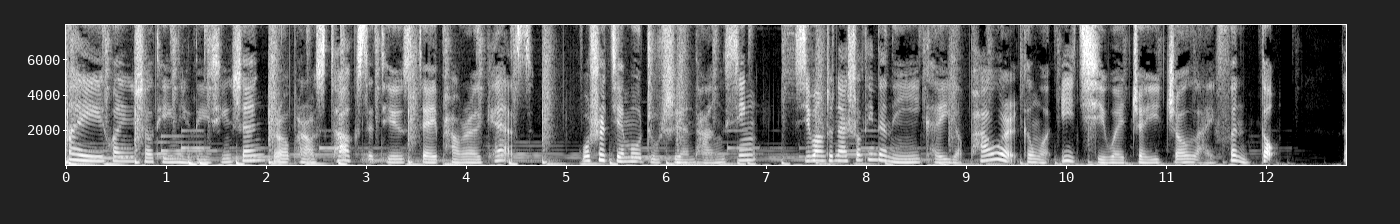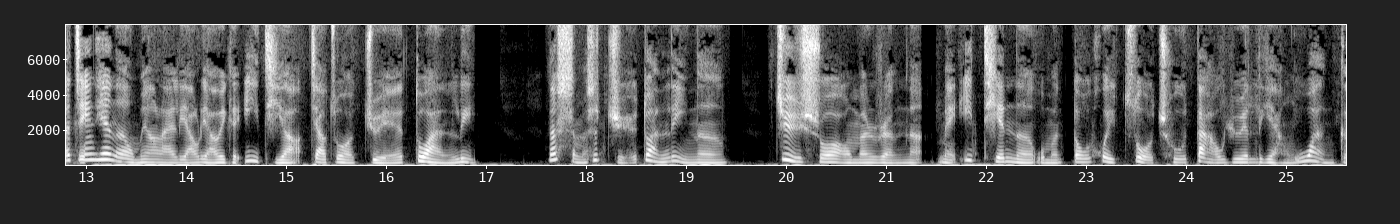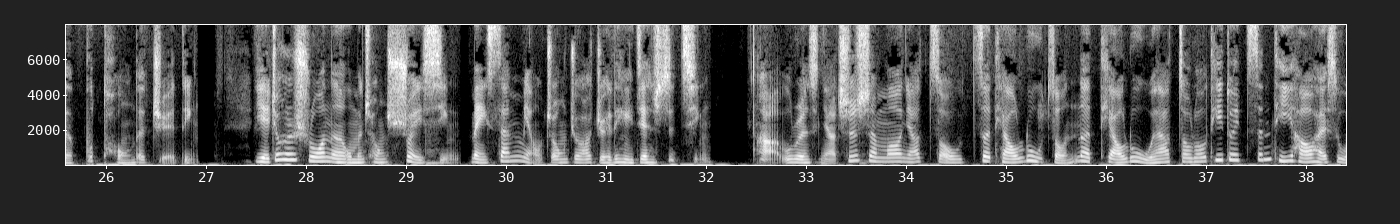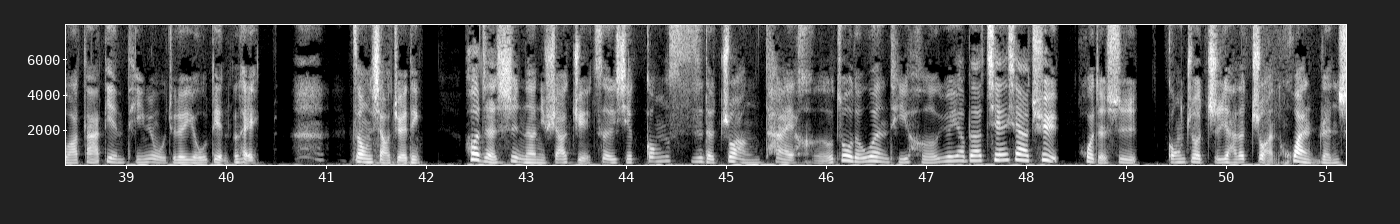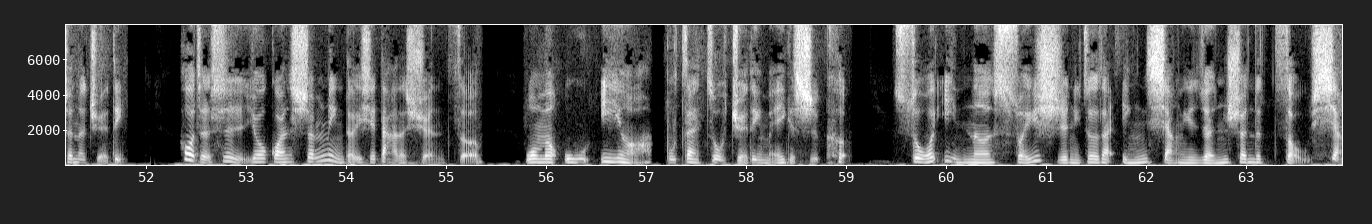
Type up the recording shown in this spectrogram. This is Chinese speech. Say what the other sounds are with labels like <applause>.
嗨，欢迎收听女力新生 Girl Power Talks 的 Tuesday Power Cast。我是节目主持人唐心，希望正在收听的你可以有 power，跟我一起为这一周来奋斗。那今天呢，我们要来聊聊一个议题啊，叫做决断力。那什么是决断力呢？据说我们人呢，每一天呢，我们都会做出大约两万个不同的决定。也就是说呢，我们从睡醒每三秒钟就要决定一件事情。好，无论是你要吃什么，你要走这条路，走那条路，我要走楼梯对身体好，还是我要搭电梯？因为我觉得有点累。这种小决定，或者是呢，你需要决策一些公司的状态、合作的问题、合约要不要签下去，或者是工作职涯的转换、人生的决定，或者是攸关生命的一些大的选择。我们无一啊不在做决定每一个时刻，所以呢，随时你就在影响你人生的走向。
